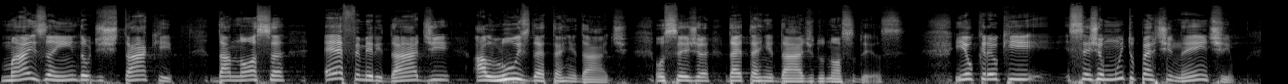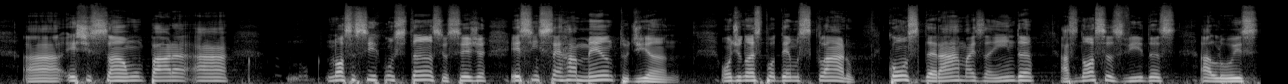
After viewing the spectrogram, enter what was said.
mais ainda o destaque da nossa efemeridade à luz da eternidade, ou seja, da eternidade do nosso Deus. E eu creio que seja muito pertinente ah, este salmo para a nossa circunstância, ou seja, esse encerramento de ano onde nós podemos, claro, considerar mais ainda as nossas vidas à luz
